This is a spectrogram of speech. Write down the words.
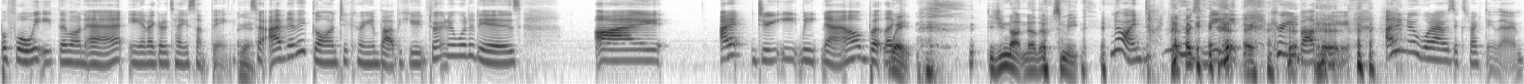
before we eat them on air, Ian, I got to tell you something. Okay. So I've never gone to Korean barbecue. Don't know what it is. I I do eat meat now, but like Wait, did you not know there was meat there? no, I, I knew there was meat. Okay. Korean barbecue. I didn't know what I was expecting though.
